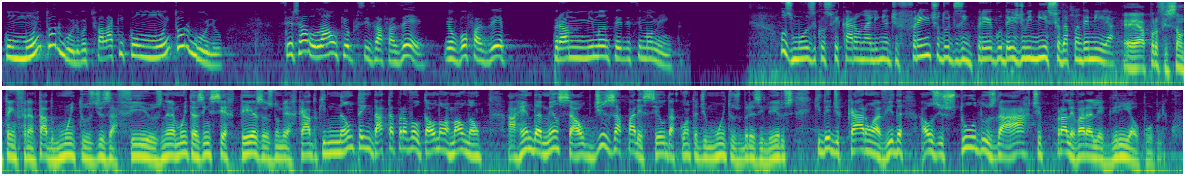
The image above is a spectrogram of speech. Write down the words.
Com muito orgulho, vou te falar que com muito orgulho. Seja lá o que eu precisar fazer, eu vou fazer para me manter nesse momento. Os músicos ficaram na linha de frente do desemprego desde o início da pandemia. É, a profissão tem enfrentado muitos desafios, né? muitas incertezas no mercado que não tem data para voltar ao normal, não. A renda mensal desapareceu da conta de muitos brasileiros que dedicaram a vida aos estudos da arte para levar alegria ao público.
